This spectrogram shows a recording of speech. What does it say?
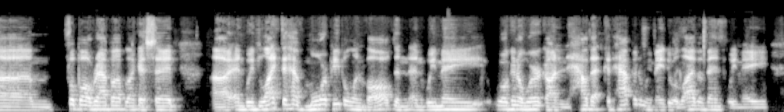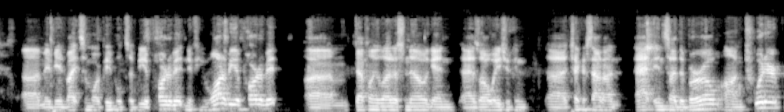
um, football wrap up. Like I said, uh, and we'd like to have more people involved and, and we may we're going to work on how that could happen. We may do a live event. We may uh, maybe invite some more people to be a part of it. And if you want to be a part of it um, definitely let us know. Again as always you can uh, check us out on at inside the burrow on twitter.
